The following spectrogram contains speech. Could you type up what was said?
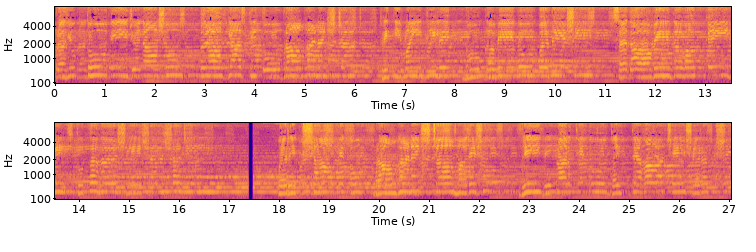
प्रयुक्तो द्विजनाशो राज्ञा स्थितो ब्राह्मणश्च लोक वेदोपदेशी सदा वेदवाक्यैः स्तुतः शेषजी परीक्षावृतो ब्राह्मणैश्चामरिषु भृगुप्रार्थितो दैत्यः शेषरक्षि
